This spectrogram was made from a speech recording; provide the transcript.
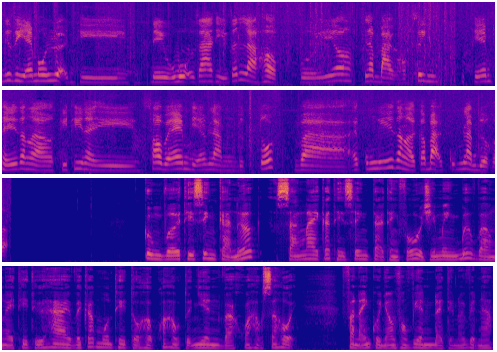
cái gì em ôn luyện thì đều bộ ra thì rất là hợp với uh, làm bài của học sinh. Thì em thấy rằng là kỳ thi này thì so với em thì em làm được tốt và em cũng nghĩ rằng là các bạn cũng làm được ạ. Cùng với thí sinh cả nước, sáng nay các thí sinh tại thành phố Hồ Chí Minh bước vào ngày thi thứ hai với các môn thi tổ hợp khoa học tự nhiên và khoa học xã hội. Phản ánh của nhóm phóng viên Đài Tiếng nói Việt Nam.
